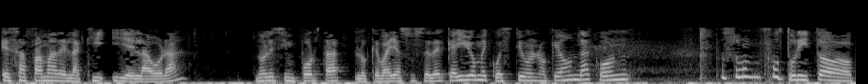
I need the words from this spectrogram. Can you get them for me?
Esa fama del aquí y el ahora. No les importa lo que vaya a suceder. Que ahí yo me cuestiono, ¿qué onda con pues un futurito?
